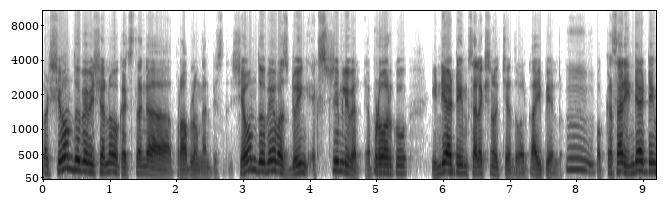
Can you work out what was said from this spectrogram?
బట్ శివం దూబే విషయంలో ఖచ్చితంగా ప్రాబ్లం కనిపిస్తుంది. Shivam Dube was doing extremely well. ఎప్పటి వరకు ఇండియా టీం సెలెక్షన్ వచ్చేంత వరకు ఐపీఎల్లో. ఒక్కసారి ఇండియా టీం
